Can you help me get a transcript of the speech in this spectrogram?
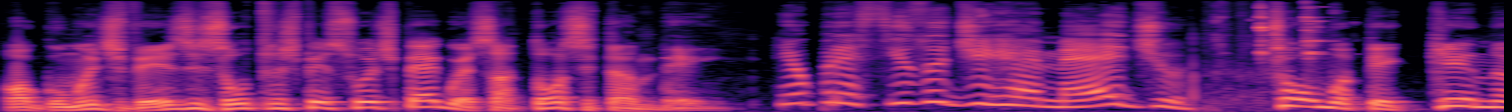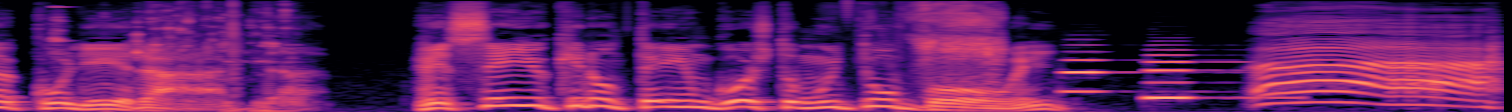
algumas vezes outras pessoas pegam essa tosse também. Eu preciso de remédio. Só uma pequena colherada. Receio que não tenha um gosto muito bom, hein? Ah,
